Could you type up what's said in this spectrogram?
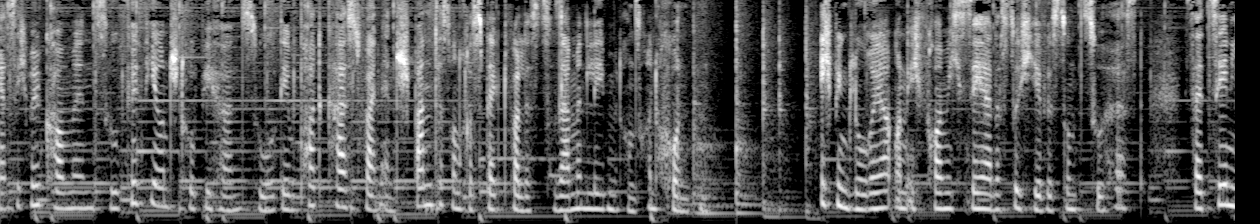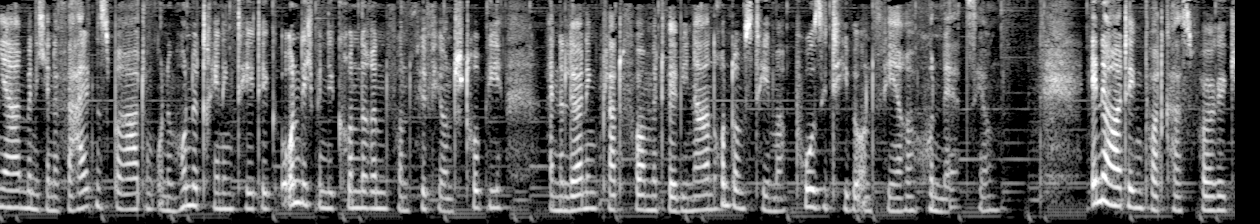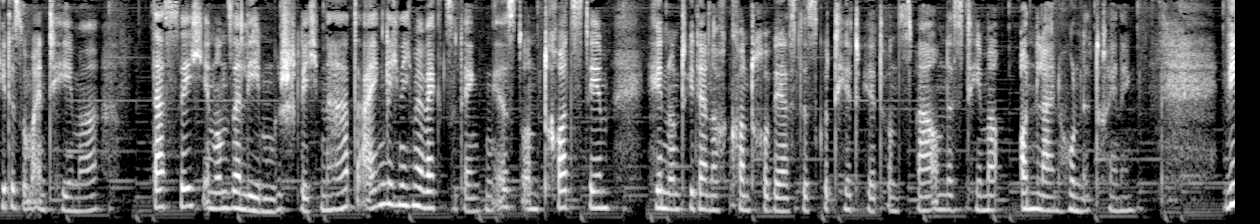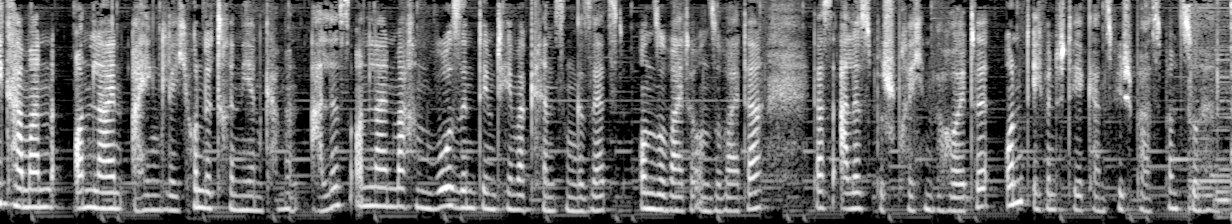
herzlich willkommen zu Fifi und Struppi hören zu, dem Podcast für ein entspanntes und respektvolles Zusammenleben mit unseren Hunden. Ich bin Gloria und ich freue mich sehr, dass du hier bist und zuhörst. Seit zehn Jahren bin ich in der Verhaltensberatung und im Hundetraining tätig und ich bin die Gründerin von Fifi und Struppi, eine Learning-Plattform mit Webinaren rund ums Thema positive und faire Hundeerziehung. In der heutigen Podcast-Folge geht es um ein Thema, das sich in unser Leben geschlichen hat, eigentlich nicht mehr wegzudenken ist und trotzdem hin und wieder noch kontrovers diskutiert wird, und zwar um das Thema Online-Hundetraining. Wie kann man online eigentlich Hunde trainieren? Kann man alles online machen? Wo sind dem Thema Grenzen gesetzt? Und so weiter und so weiter. Das alles besprechen wir heute und ich wünsche dir ganz viel Spaß beim Zuhören.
